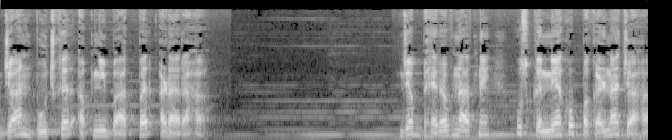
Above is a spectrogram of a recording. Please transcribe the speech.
जानबूझकर अपनी बात पर अड़ा रहा। जब भैरवनाथ ने उस कन्या को पकड़ना चाहा,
